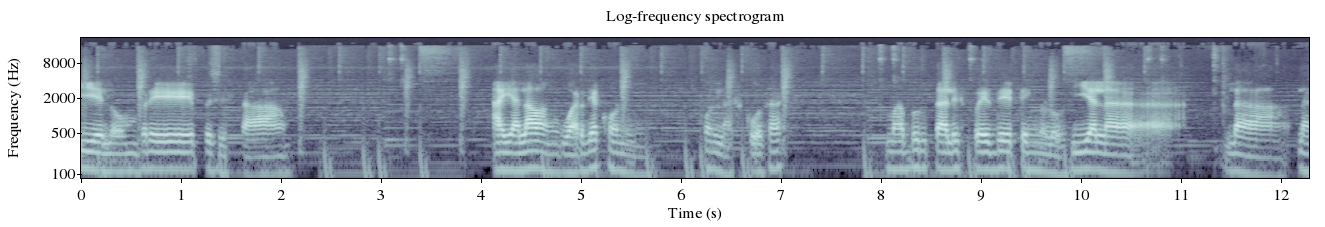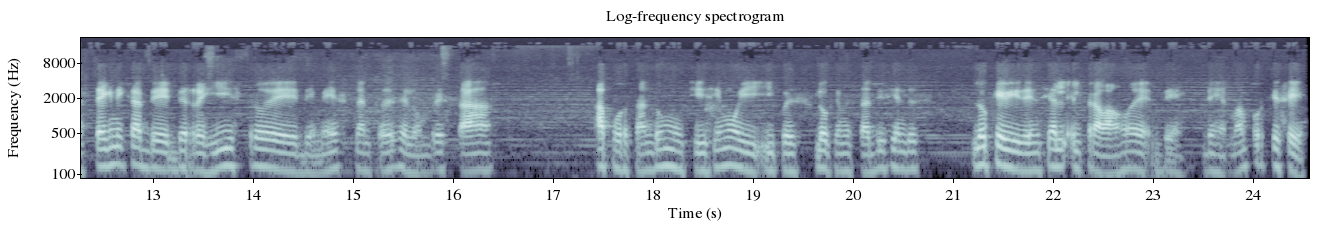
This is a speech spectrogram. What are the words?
Y el hombre pues está ahí a la vanguardia con, con las cosas más brutales pues de tecnología, la, las técnicas de, registro, de, mezcla, entonces el hombre está aportando muchísimo y, pues lo que me estás diciendo es lo que evidencia el, trabajo de, Germán porque se,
